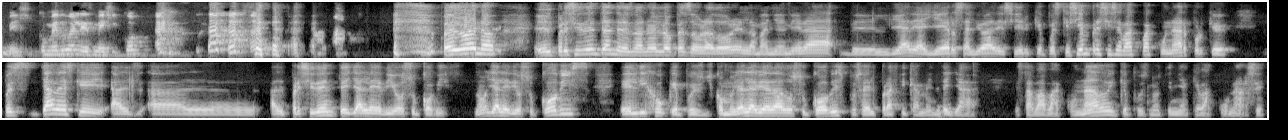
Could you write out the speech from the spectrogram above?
México, me dueles, México. pues bueno, el presidente Andrés Manuel López Obrador en la mañanera del día de ayer salió a decir que pues que siempre sí se va a vacunar porque pues ya ves que al, al presidente ya le dio su COVID, ¿no? Ya le dio su COVID, él dijo que pues como ya le había dado su COVID, pues él prácticamente ya, estaba vacunado y que pues no tenía que vacunarse.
